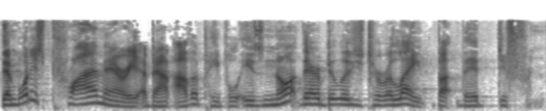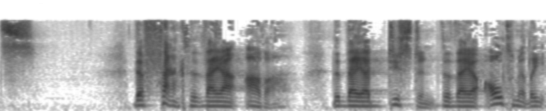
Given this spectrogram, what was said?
then what is primary about other people is not their ability to relate, but their difference. the fact that they are other, that they are distant, that they are ultimately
